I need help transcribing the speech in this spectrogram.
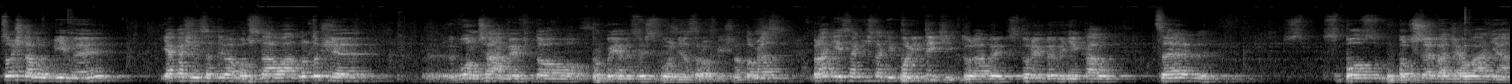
Coś tam robimy, jakaś inicjatywa powstała, no to się y, włączamy w to, próbujemy coś wspólnie zrobić. Natomiast brak jest jakiejś takiej polityki, która by, z której by wynikał cel, sposób, potrzeba działania.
